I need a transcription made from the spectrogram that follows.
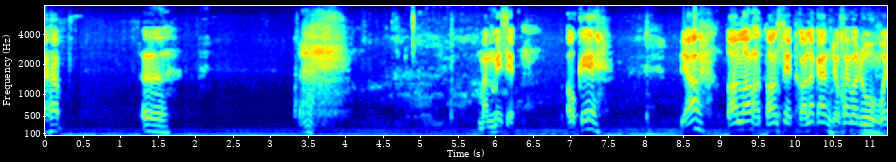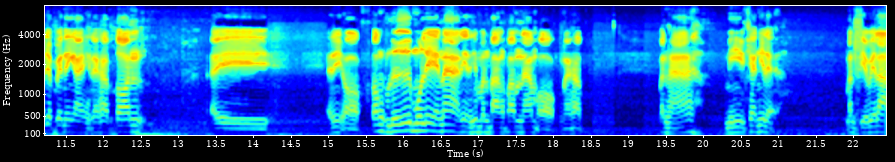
นะครับ เออ มันไม่เสร็จ โอเค เดี๋ยวตอนลองตอนเสร็จก่อนแล้วกัน เดี๋ยวค่อยมาดูว่าจะเป็นยังไงนะครับ ตอนไออันนี้ออกต้องรื้อมูเล่หน้าเนี่ยที่มันบังปั๊มน้ำออกนะครับ ปัญหามีแค่นี้แหละ มันเสียเวลา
